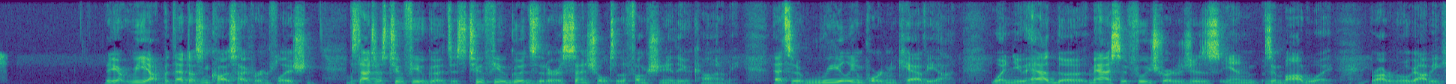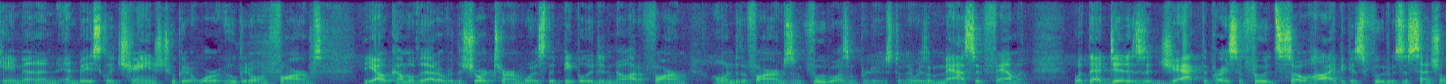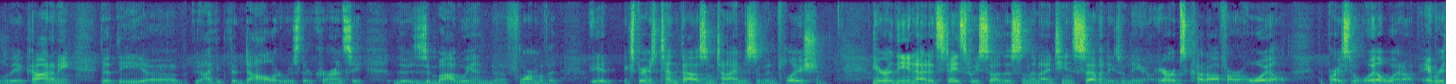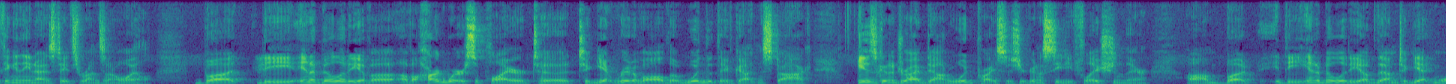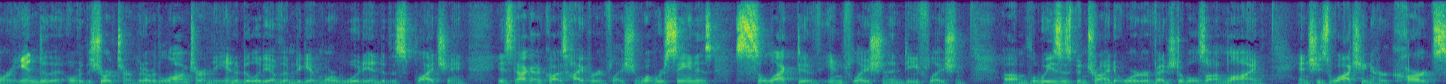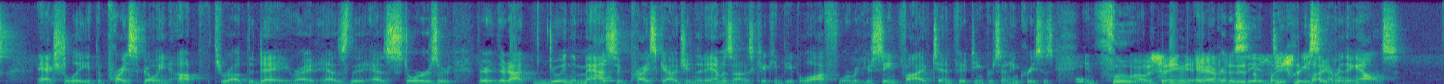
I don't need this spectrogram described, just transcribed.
Yeah, yeah, but that doesn't cause hyperinflation. It's not just too few goods, it's too few goods that are essential to the functioning of the economy. That's a really important caveat. When you had the massive food shortages in Zimbabwe, Robert Mugabe came in and, and basically changed who could, or, who could own farms. The outcome of that over the short term was that people who didn't know how to farm owned the farms and food wasn't produced, and there was a massive famine. What that did is it jacked the price of food so high because food was essential to the economy that the uh, I think the dollar was their currency, the Zimbabwean uh, form of it. It experienced 10,000 times of inflation. Here in the United States, we saw this in the 1970s when the Arabs cut off our oil. The price of oil went up. Everything in the United States runs on oil. But the inability of a, of a hardware supplier to, to get rid of all the wood that they've got in stock is going to drive down wood prices. You're going to see deflation there. Um, but the inability of them to get more into the over the short term, but over the long term, the inability of them to get more wood into the supply chain is not going to cause hyperinflation. What we're seeing is selective inflation and deflation. Um, Louise has been trying to order vegetables online, and she's watching her carts actually the price going up throughout the day, right? As the as stores are they're they're not doing the massive price gouging that Amazon is kicking people off for, but you're seeing 5, 10, 15% increases in food. I was saying and you're going to see a decrease in cycle. everything else.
